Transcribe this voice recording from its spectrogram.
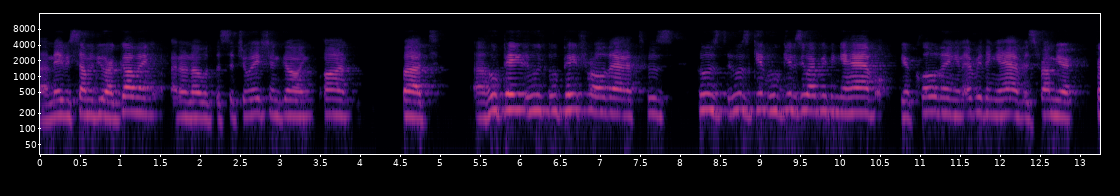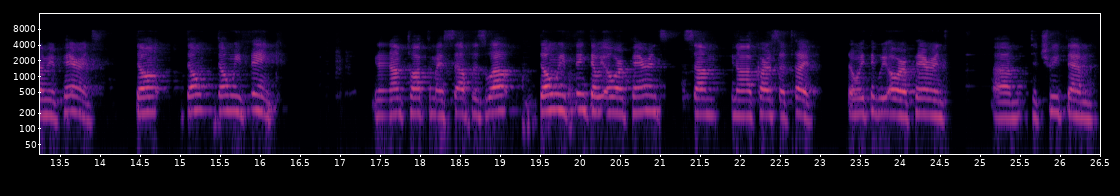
Uh, maybe some of you are going. I don't know what the situation going on, but uh, who paid who, who paid for all that? Who's who's who's give who gives you everything you have? Your clothing and everything you have is from your from your parents. Don't don't don't we think you know, I'm talking to myself as well. Don't we think that we owe our parents some, you know, hakaras hatov? Don't we think we owe our parents um, to treat them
